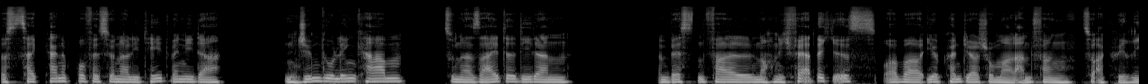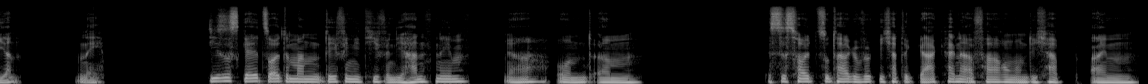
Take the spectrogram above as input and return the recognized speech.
das zeigt keine Professionalität, wenn die da einen Jimdo-Link haben zu einer Seite, die dann im besten Fall noch nicht fertig ist, aber ihr könnt ja schon mal anfangen zu akquirieren. Nee. Dieses Geld sollte man definitiv in die Hand nehmen, ja, und ähm, es ist heutzutage wirklich, ich hatte gar keine Erfahrung und ich habe einen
